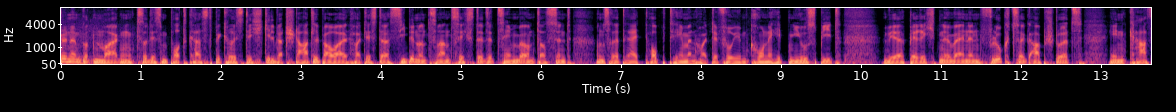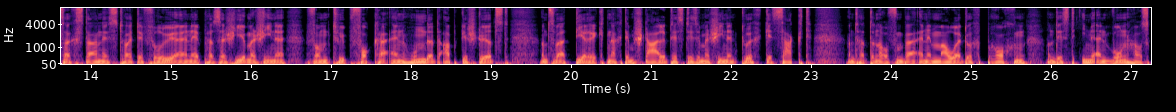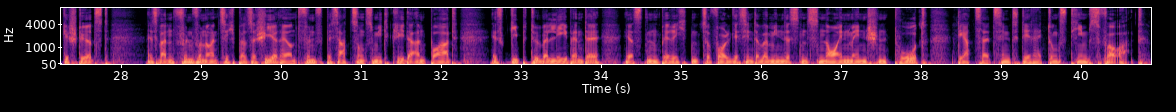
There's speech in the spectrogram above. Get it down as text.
Schönen guten Morgen zu diesem Podcast. Begrüßt dich Gilbert Stadelbauer. Heute ist der 27. Dezember und das sind unsere drei Top-Themen heute früh im Krone-Hit Newsbeat. Wir berichten über einen Flugzeugabsturz. In Kasachstan ist heute früh eine Passagiermaschine vom Typ Fokker 100 abgestürzt und zwar direkt nach dem Start ist diese Maschine durchgesackt und hat dann offenbar eine Mauer durchbrochen und ist in ein Wohnhaus gestürzt. Es waren 95 Passagiere und fünf Besatzungsmitglieder an Bord. Es gibt Überlebende. Ersten Berichten zufolge sind aber mindestens neun Menschen tot. Derzeit sind die Rettungsteams vor Ort.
